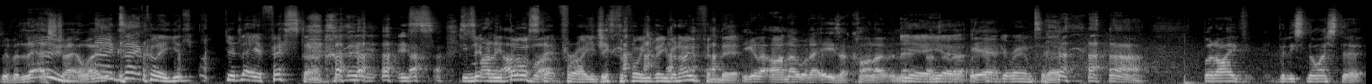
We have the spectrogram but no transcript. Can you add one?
with a letter no, straight away. No, exactly. You'd, you'd let it fester. Let it- It's You sit on your it over. doorstep for ages before you've even opened it. You go like, oh, I know what that is. I can't open that. Yeah, yeah. I know. can't get around to that. But I've, but it's nice that,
